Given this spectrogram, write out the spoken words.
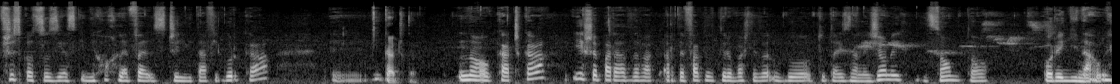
wszystko, co z jaskini Hochlefels, czyli ta figurka, Kaczka. no kaczka i jeszcze parę artefak- artefaktów, które właśnie było tutaj znalezionych i są to oryginały.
